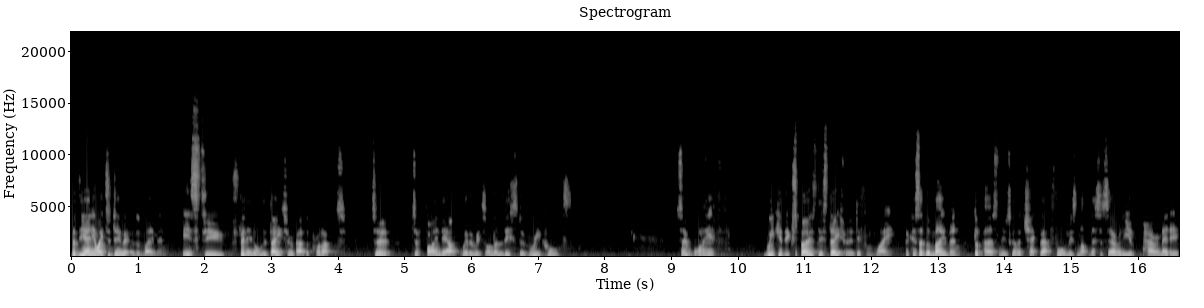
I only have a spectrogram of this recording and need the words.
But the only way to do it at the moment is to fill in all the data about the product, to to find out whether it's on a list of recalls. So what if we could expose this data in a different way? Because at the moment, the person who's going to check that form is not necessarily a paramedic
